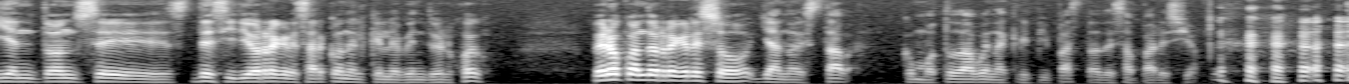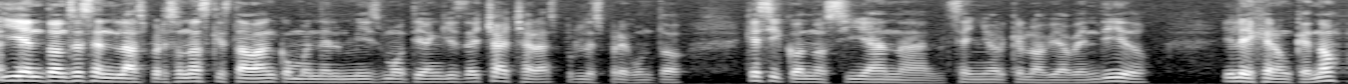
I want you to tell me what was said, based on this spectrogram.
Y entonces decidió regresar con el que le vendió el juego. Pero cuando regresó ya no estaba. Como toda buena creepypasta, desapareció. y entonces en las personas que estaban como en el mismo tianguis de chácharas, pues les preguntó que si conocían al señor que lo había vendido. Y le dijeron que no.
